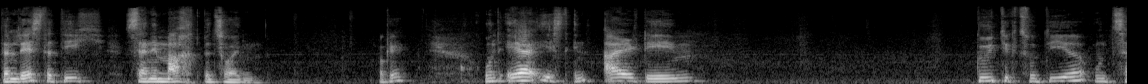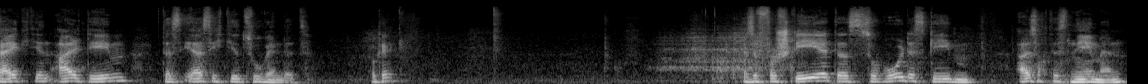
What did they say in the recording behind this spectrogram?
dann lässt er dich seine Macht bezeugen. Okay? Und er ist in all dem gütig zu dir und zeigt dir in all dem, dass er sich dir zuwendet. Okay? Also verstehe, dass sowohl das Geben als auch das Nehmen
